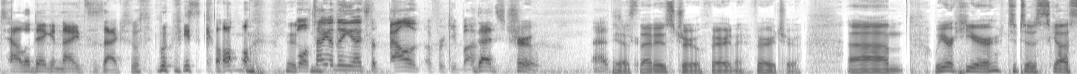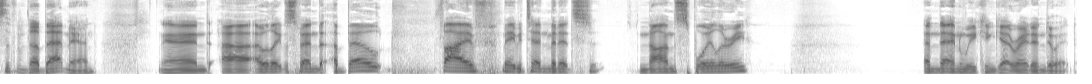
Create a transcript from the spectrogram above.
Talladega Nights is actually what the movie's called. Well, technically, that's the Ballad of Ricky Bobby. That's true. That's Yes, true. that is true. Very, very true. Um, we are here to, to discuss the Batman, and uh, I would like to spend about five, maybe ten minutes non-spoilery, and then we can get right into it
